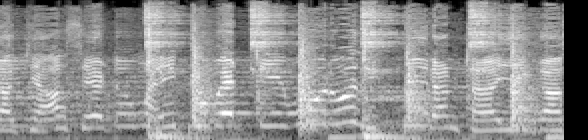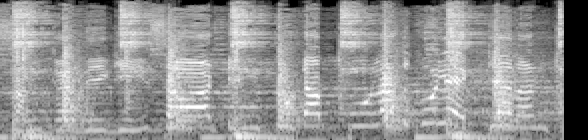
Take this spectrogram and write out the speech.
కిలోల చాసేటు మైకు పెట్టి ఊరు దిక్కిరంట ఇక సంక దిగి సాటింపు డప్పులకు డప్పులతుకులెక్కనంట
